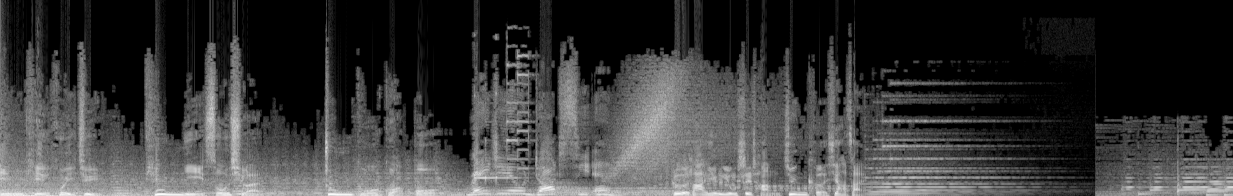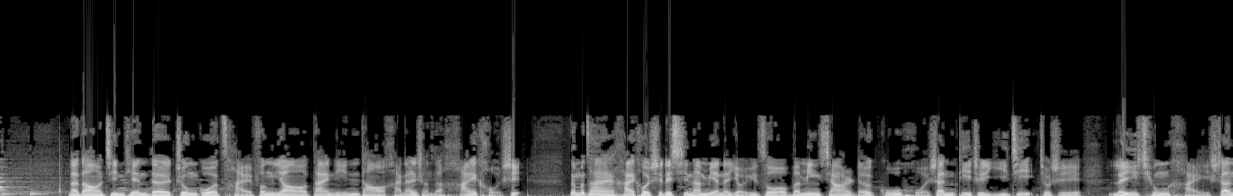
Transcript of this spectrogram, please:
精品汇聚，听你所选，中国广播。radio.dot.cn，。各大应用市场均可下载。来到今天的中国采风，要带您到海南省的海口市。那么，在海口市的西南面呢，有一座闻名遐迩的古火山地质遗迹，就是雷琼海山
